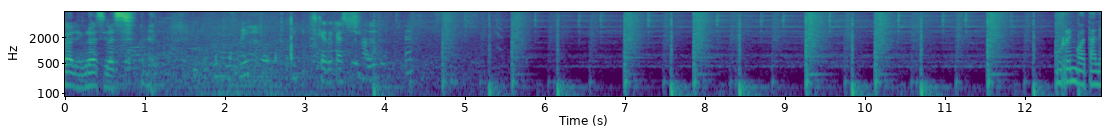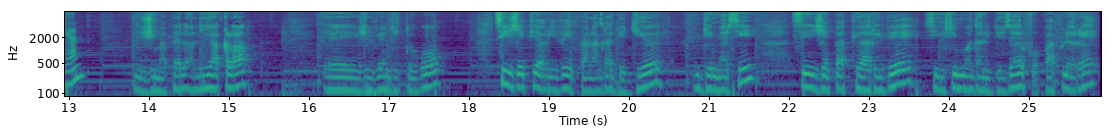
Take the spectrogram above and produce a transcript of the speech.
Vale, gracias. Es que Je m'appelle Ali Akla et je viens du Togo. Si j'ai pu arriver par la grâce de Dieu, Dieu merci. Si je n'ai pas pu arriver, si je suis moi dans le désert, faut pas pleurer.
